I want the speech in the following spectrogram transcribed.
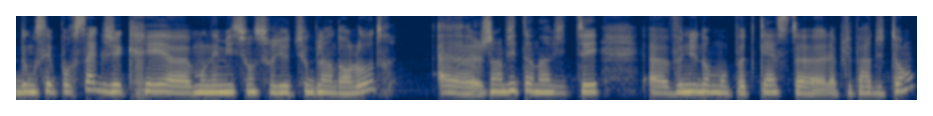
Donc c'est pour ça que j'ai créé euh, mon émission sur YouTube l'un dans l'autre euh, j'invite un invité euh, venu dans mon podcast euh, la plupart du temps.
